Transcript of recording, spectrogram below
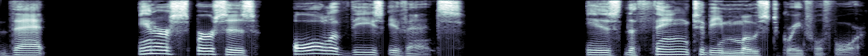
that intersperses all of these events is the thing to be most grateful for.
